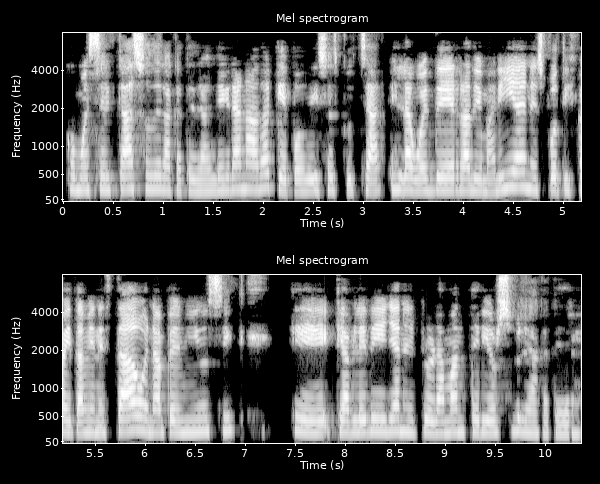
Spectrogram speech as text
como es el caso de la Catedral de Granada que podéis escuchar en la web de Radio María, en Spotify también está o en Apple Music, que, hablé de ella en el programa anterior sobre la catedral.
